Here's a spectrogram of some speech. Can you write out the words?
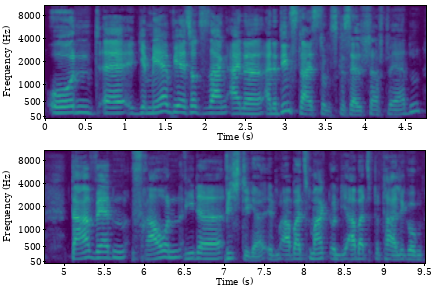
Und äh, je mehr wir sozusagen eine, eine Dienstleistungsgesellschaft werden, da werden Frauen wieder wichtiger im Arbeitsmarkt und die Arbeitsbeteiligung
